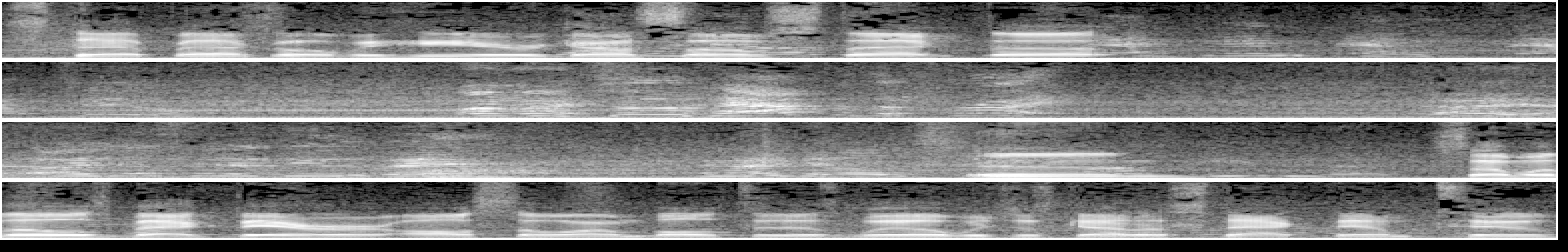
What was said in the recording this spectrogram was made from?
Step back over here. We got some stacked up. Out too. Oh, nice. So half of the front. Oh, yeah. I was just going to do the back. And I get all. And some of those back there are also unbolted as well. We just got to stack them too.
